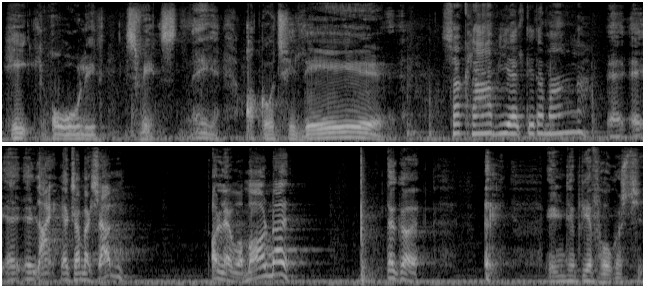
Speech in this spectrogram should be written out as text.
helt roligt, Svendsen, ikke? Og gå til læge. Så klarer vi alt det, der mangler. Ja, ja, ja, nej, jeg tager mig sammen og laver morgenmad. Det gør jeg. Inden det bliver frokosttid.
